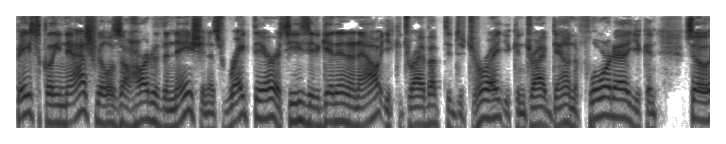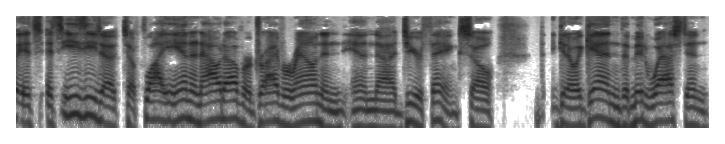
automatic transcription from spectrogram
basically Nashville is the heart of the nation. It's right there. It's easy to get in and out. You can drive up to Detroit. You can drive down to Florida. You can so it's it's easy to to fly in and out of or drive around and and uh, do your thing. So you know again the Midwest and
